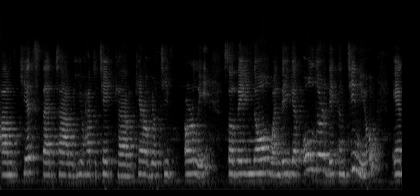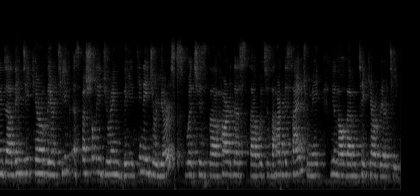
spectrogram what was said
um, kids that um, you have to take um, care of your teeth early so they know when they get older, they continue and uh, they take care of their teeth, especially during the teenager years, which is the hardest, uh, which is the hardest time to make, you know, them take care of their teeth.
